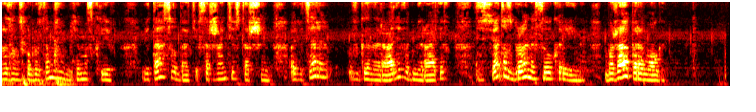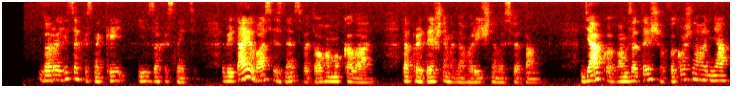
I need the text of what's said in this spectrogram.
разом з побратимами є москалів. Вітаю солдатів, сержантів, старшин, офіцерів, генералів, адміралів зі свято Збройних сил України. Бажаю перемоги. Дорогі захисники і захисниці, вітаю вас із Днем Святого Миколая та прийдешніми новорічними святами. Дякую вам за те, що ви кожного дня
